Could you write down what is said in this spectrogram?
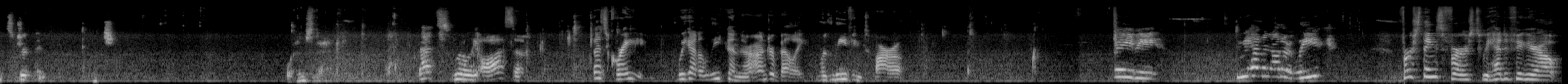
It's dripping. What is that? That's really awesome. That's great. We got a leak in their underbelly. We're leaving tomorrow. Baby, do we have another leak? First things first, we had to figure out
